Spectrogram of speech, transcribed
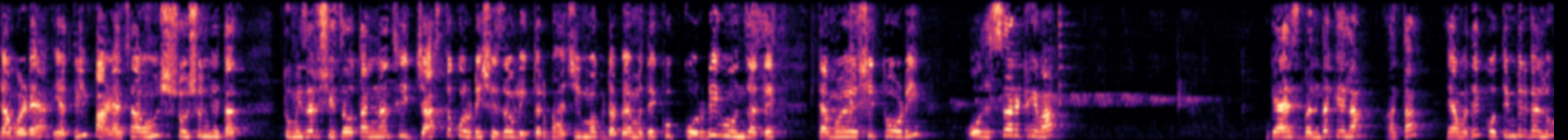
ह्या वड्या यातील पाण्याचा अंश शोषून घेतात. तुम्ही जर शिजवतानाच ही जास्त कोरडी शिजवली तर भाजी मग डब्यामध्ये खूप कोरडी होऊन जाते. त्यामुळे अशी थोडी ओलसर ठेवा. गॅस बंद केला. आता यामध्ये कोथिंबीर घालू.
